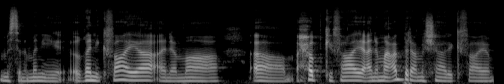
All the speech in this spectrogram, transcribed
مثلا ماني غني كفاية أنا ما أحب كفاية أنا ما أعبر عن مشاعري كفاية.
